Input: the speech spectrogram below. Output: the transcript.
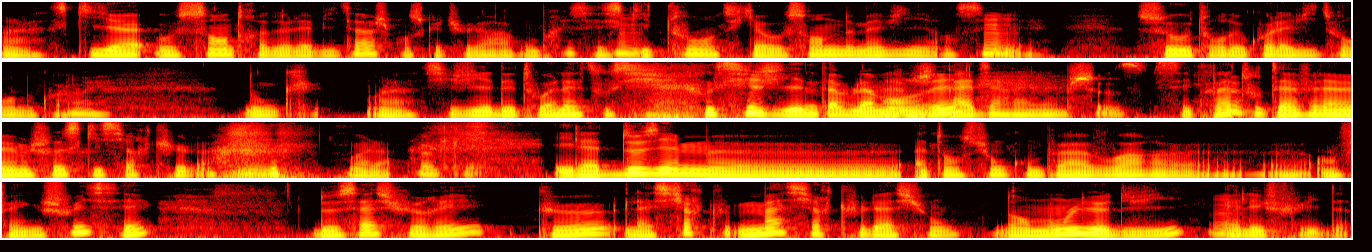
voilà, ce qu'il y a au centre de l'habitat, je pense que tu l'auras compris, c'est ce Mm. qui tourne, ce qu'il y a au centre de ma vie. hein. C'est Mm. ce autour de quoi la vie tourne. Quoi. Ouais. Donc voilà, si j'y ai des toilettes ou si, ou si j'y ai une table à manger, pas dire la même chose. c'est pas tout à fait la même chose qui circule. Mm. voilà. Et la deuxième euh, attention qu'on peut avoir euh, en Feng Shui, c'est de s'assurer que la circu- ma circulation dans mon lieu de vie, Mm. elle est fluide.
